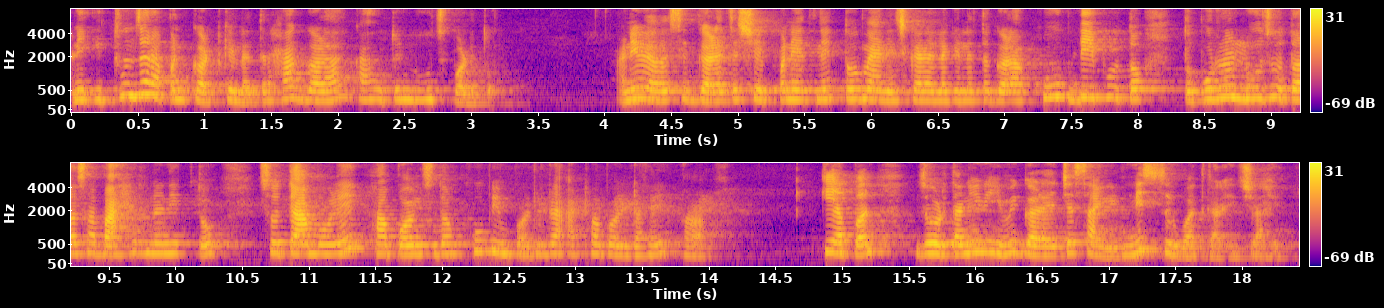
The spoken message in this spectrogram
आणि इथून जर आपण कट केलं तर हा गळा काय होतो? लूज पडतो. आणि व्यवस्थित गळ्याचा शेप पण येत नाही. तो मॅनेज करायला गेलं तर गळा खूप डीप होतो. तो पूर्ण लूज होतो असा बाहेर न निघतो. सो त्यामुळे हा पॉईंट सुद्धा खूप इम्पॉर्टंट आहे. आठवा पॉईंट आहे हा की आपण जोडताना नेहमी गळ्याच्या साईडनेच सुरुवात करायची आहे.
